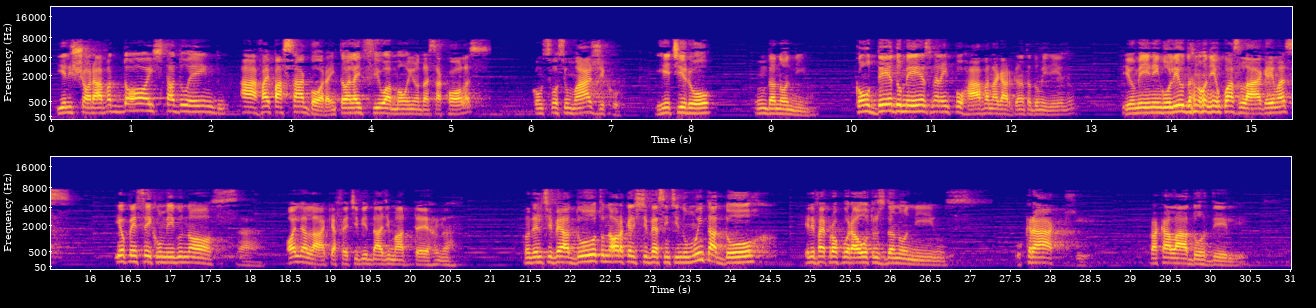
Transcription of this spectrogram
E ele chorava, dói, está doendo. Ah, vai passar agora. Então ela enfiou a mão em uma das sacolas, como se fosse um mágico, e retirou um danoninho. Com o dedo mesmo, ela empurrava na garganta do menino. E o menino engoliu o danoninho com as lágrimas. E eu pensei comigo, nossa, olha lá que afetividade materna. Quando ele estiver adulto, na hora que ele estiver sentindo muita dor, ele vai procurar outros danoninhos. O crack, para calar a dor dele.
